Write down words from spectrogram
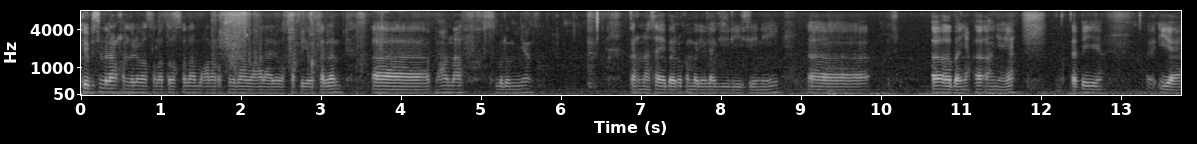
Oke, bismillah, alhamdulillah, wassalatu wassalamu ala rasulillah wa ala alihi wasallam uh, Mohon maaf sebelumnya Karena saya baru kembali lagi di sini. Uh, uh, Banyak uh-nya ya. Tapi uh, iya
